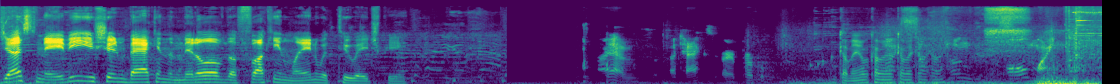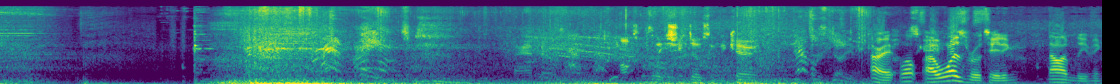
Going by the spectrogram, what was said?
just maybe, you shouldn't back in the middle of the fucking lane with 2 HP. I have attacks or purple. I'm coming, I'm coming, I'm coming, I'm coming. Oh my god. Looks like Shinto's gonna be. Alright, well, I was rotating. Now I'm leaving.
